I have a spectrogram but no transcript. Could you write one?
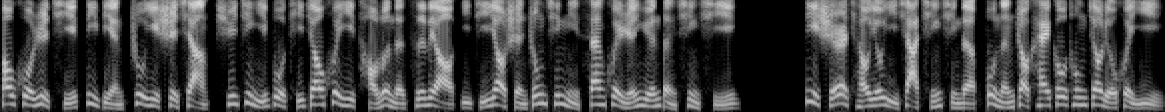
包括日期、地点、注意事项、需进一步提交会议讨论的资料，以及要审中心拟参会人员等信息。第十二条，有以下情形的，不能召开沟通交流会议。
